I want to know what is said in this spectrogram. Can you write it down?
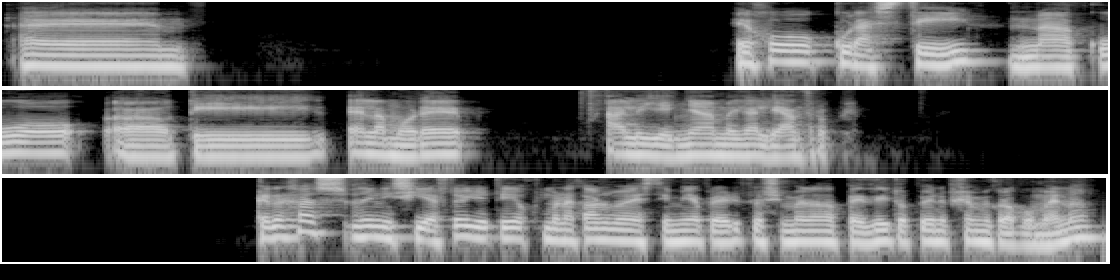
Ε, έχω κουραστεί να ακούω ότι έλα μωρέ άλλη γενιά μεγάλοι άνθρωποι. Καταρχάς δεν ισχύει αυτό γιατί έχουμε να κάνουμε στη μία περίπτωση με ένα παιδί το οποίο είναι πιο μικρό από μένα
